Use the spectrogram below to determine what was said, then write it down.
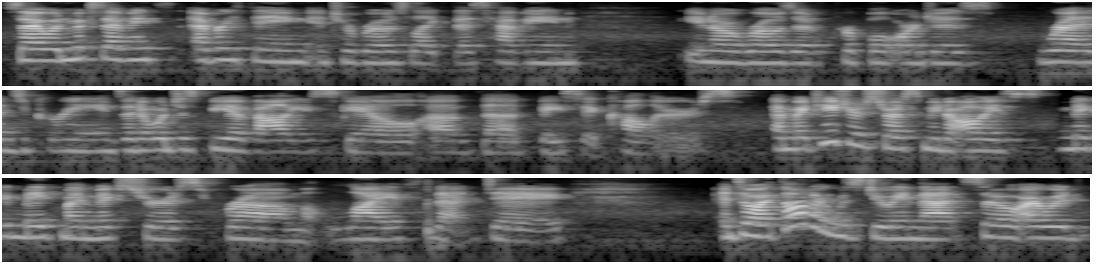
So I would mix everything into rows like this, having, you know, rows of purple, oranges, reds, greens, and it would just be a value scale of the basic colors. And my teacher stressed me to always make, make my mixtures from life that day. And so I thought I was doing that, so I would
